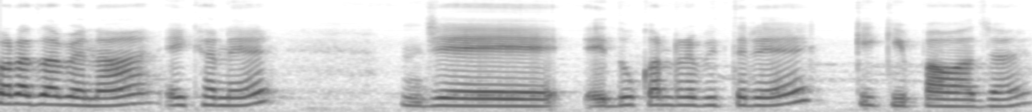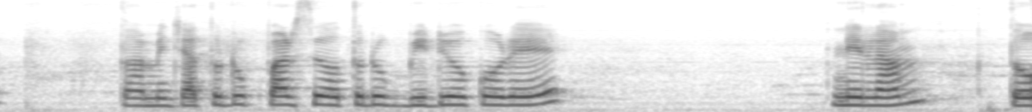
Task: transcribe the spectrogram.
করা যাবে না এখানে যে এই দোকানটার ভিতরে কি কি পাওয়া যায়। তো আমি যতটুক পারছি অতটুক ভিডিও করে নিলাম। তো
